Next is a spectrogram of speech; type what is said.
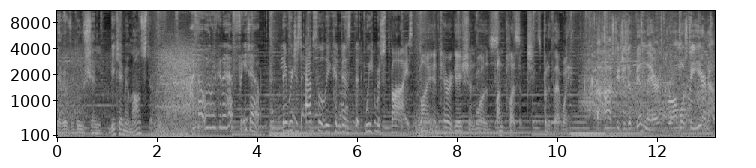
The revolution became a monster. Going to have freedom. They were just absolutely convinced that we were spies. My interrogation was unpleasant, let's put it that way. The hostages have been there for almost a year now.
